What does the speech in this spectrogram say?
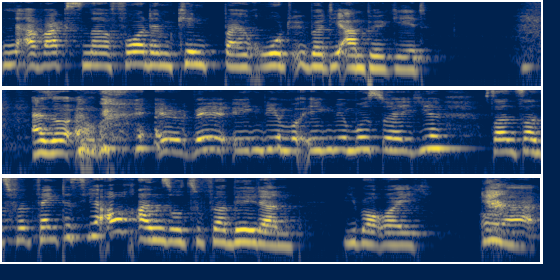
ein Erwachsener vor dem Kind bei Rot über die Ampel geht? Also, äh, irgendwie, irgendwie musst du ja hier, sonst, sonst fängt es hier auch an, so zu verbildern, wie bei euch. Oder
